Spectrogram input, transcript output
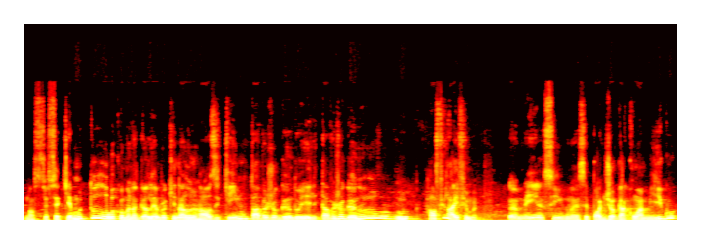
Nossa, esse aqui é muito louco, mano. Eu lembro que na Lan House, quem não tava jogando ele, tava jogando o Half-Life, mano. Também, assim, né, você pode jogar com um amigo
